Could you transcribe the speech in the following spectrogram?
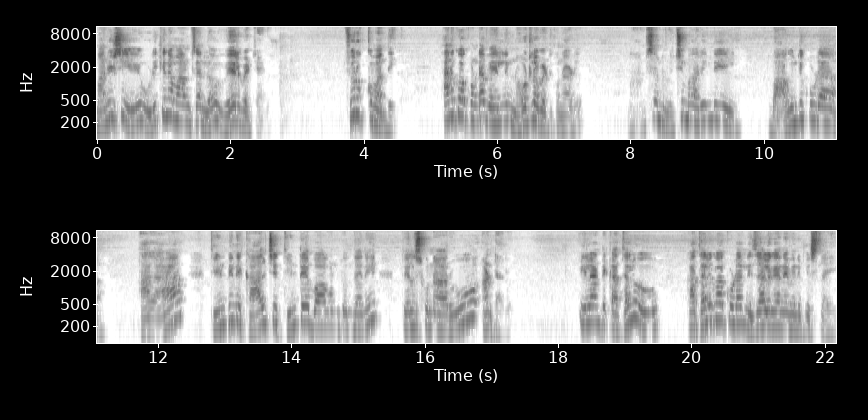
మనిషి ఉడికిన మాంసంలో వేలు పెట్టాడు. చురుక్కుమంది అనుకోకుండా వేలిని నోట్లో పెట్టుకున్నాడు. మాంసం రుచి మారింది. బాగుంది కూడా. అలా తిండిని కాల్చి తింటే బాగుంటుందని తెలుసుకున్నారు అంటారు. ఇలాంటి కథలు కథలుగా కూడా నిజాలుగానే వినిపిస్తాయి.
